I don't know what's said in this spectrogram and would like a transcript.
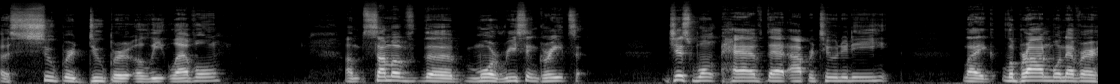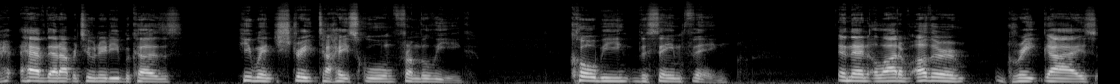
a super duper elite level. Um, some of the more recent greats just won't have that opportunity. Like LeBron will never have that opportunity because he went straight to high school from the league. Kobe, the same thing. And then a lot of other great guys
